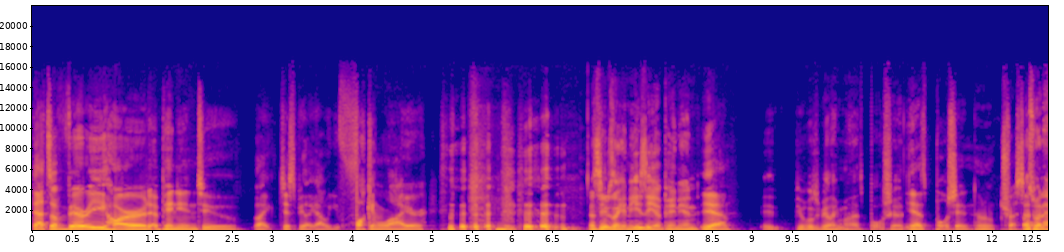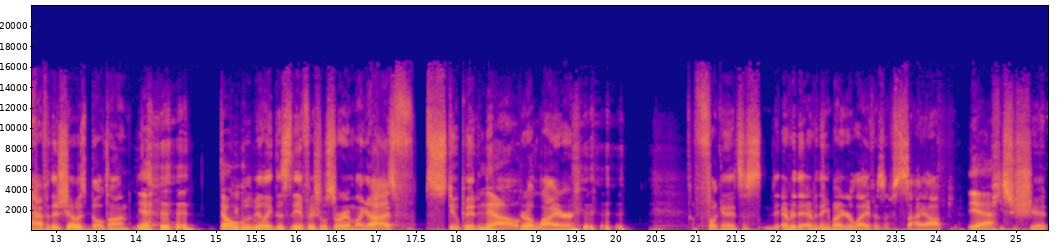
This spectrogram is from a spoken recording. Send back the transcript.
that's a very hard opinion to like just be like oh you fucking liar That seems like an easy opinion. yeah It, people would be like, "Well, that's bullshit." yeah it's bullshit i don't trust That's what that. half of this show is built on. yeah don't People would be like, "This is the official story." I'm like, "Ah, it's f- stupid." No. you're a liar. Fucking, it's a everything. Everything about your life is a psyop. Yeah. piece of shit.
